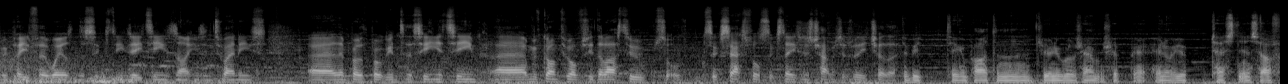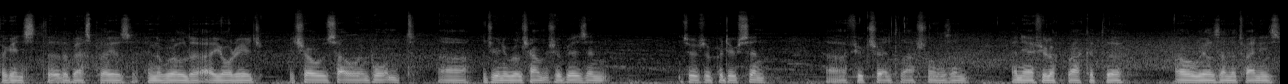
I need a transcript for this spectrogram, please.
We played for Wales in the 16s, 18s, 19s and 20s. Uh, then both broke into the senior team. Uh, and we've gone through obviously the last two sort of successful Six Nations championships with each other. To be taking part in the Junior World Championship, you know, you're testing yourself against the, the best players in the world at, your age. It shows how important uh, the Junior World Championship is in terms of producing uh, future internationals. And, and yeah, if you look back at the our Wales under 20s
